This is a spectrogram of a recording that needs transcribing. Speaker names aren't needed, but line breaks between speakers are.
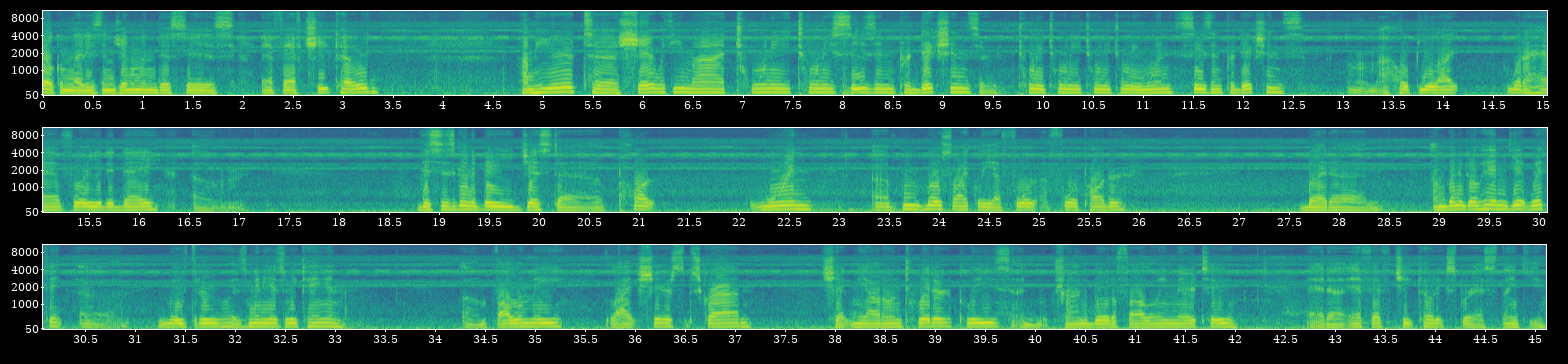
Welcome, ladies and gentlemen. This is FF Cheat Code. I'm here to share with you my 2020 season predictions or 2020 2021 season predictions. Um, I hope you like what I have for you today. Um, this is going to be just a part one of most likely a four a four parter, but. Um, I'm going to go ahead and get with it. Uh, move through as many as we can. Um, follow me, like, share, subscribe. Check me out on Twitter, please. I'm trying to build a following there too at uh, FF Cheat Code Express. Thank you.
